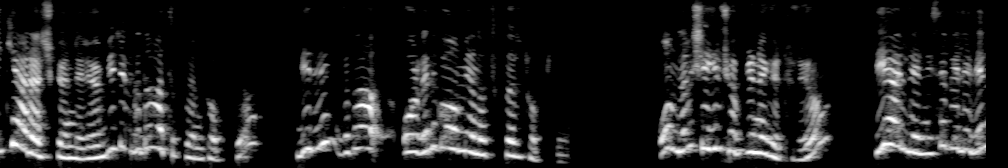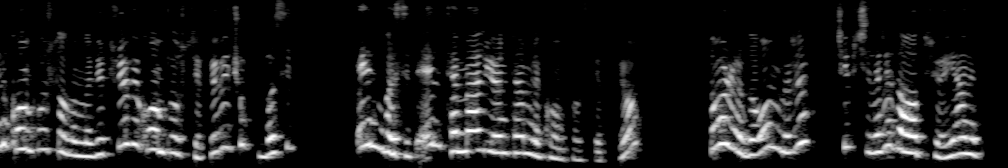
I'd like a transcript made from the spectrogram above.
iki araç gönderiyor. Biri gıda atıklarını topluyor. Biri gıda organik olmayan atıkları topluyor. Onları şehir çöplüğüne götürüyor. Diğerlerini ise belediyenin kompost alanına götürüyor ve kompost yapıyor. Ve çok basit, en basit, en temel yöntemle kompost yapıyor. Sonra da onları çiftçilere dağıtıyor. Yani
